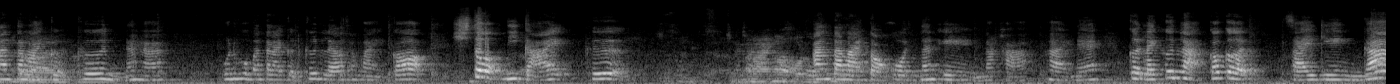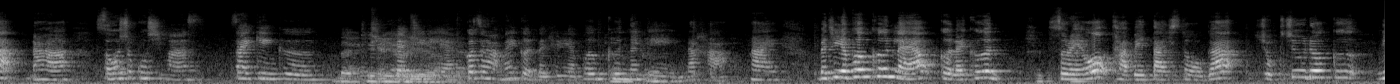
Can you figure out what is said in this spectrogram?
อันตรายเกิดขึ้นนะคะ อุณหภูมิอันตรายเกิดขึ้นแล้วทำไมก็ชิโตนิกายคืออันตรายต่อคนอันตรายต่อคนนั่นเองนะคะหายแนะเกิดอะไรขึ้นล่ะ ก็เกิด ไซกิงกะนะคะโซชกุชิมัสไซกิงคือ แบคทีเรีย แบคทีเรียก็จะทำให้เกิดแบคทีเรียเพิ่มขึ้นนั่นเองนะคะหายแบคทีเรียเพิ่มขึ้นแล้วเกิดอะไรขึ้น それを食べた人が食中毒に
